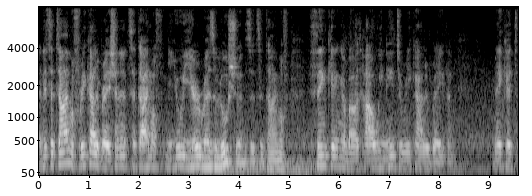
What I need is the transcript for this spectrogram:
And it's a time of recalibration, it's a time of New Year resolutions, it's a time of thinking about how we need to recalibrate and make it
